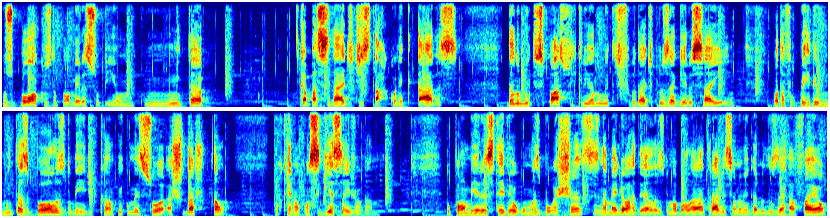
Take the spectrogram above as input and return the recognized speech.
os blocos do Palmeiras subiam com muita capacidade de estar conectadas, dando muito espaço e criando muita dificuldade para os zagueiros saírem. O Botafogo perdeu muitas bolas do meio de campo e começou a dar chutão, porque não conseguia sair jogando. O Palmeiras teve algumas boas chances, na melhor delas, numa bola na trave, se eu não me engano, do Zé Rafael.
